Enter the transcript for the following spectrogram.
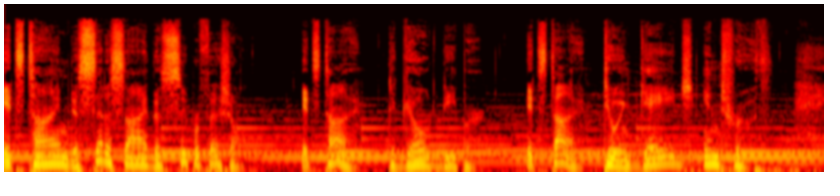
It's time to set aside the superficial. It's time to go deeper. It's time to engage in truth.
